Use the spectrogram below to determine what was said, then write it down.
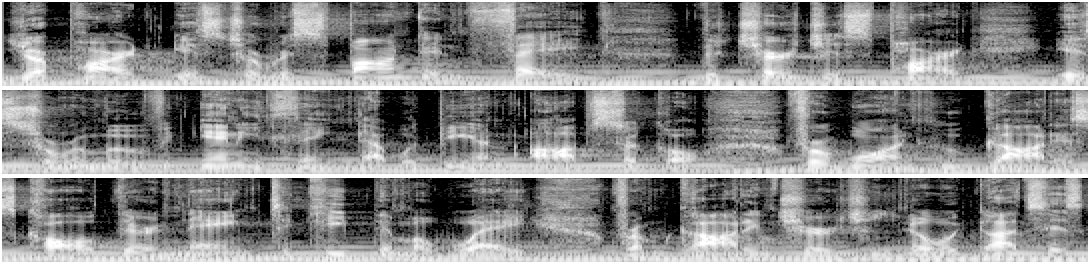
Your part is to respond in faith the church's part is to remove anything that would be an obstacle for one who God has called their name to keep them away from God and church. And you know what God says?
